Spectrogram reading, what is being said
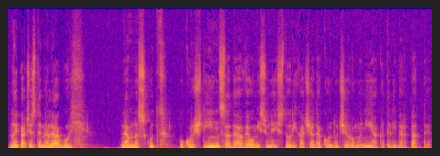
Noi pe aceste meleaguri ne-am născut cu conștiința de a avea o misiune istorică, aceea de a conduce România către libertate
